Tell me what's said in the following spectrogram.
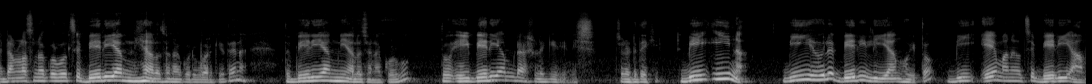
এটা আমরা আলোচনা করব হচ্ছে বেরিয়াম নিয়ে আলোচনা করব আর কি, তাই না? তো বেরিয়াম নিয়ে আলোচনা করব। তো এই বেরিয়ামটা আসলে কী জিনিস? চলো একটু দেখি। বিই না বিই হলে বেরিলিয়াম হইতো। বি এ মানে হচ্ছে বেরিয়াম,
